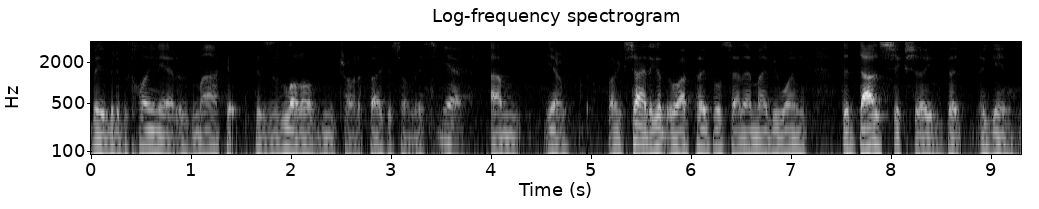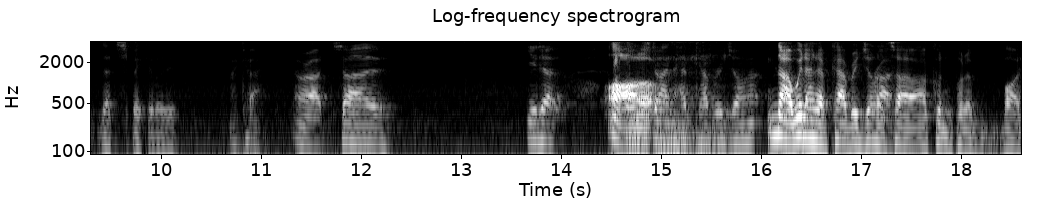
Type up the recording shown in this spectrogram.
be a bit of a clean out of the market because there's a lot of them trying to focus on this. Yeah. Um, you know, like you say, they've got the right people, so there may be one that does succeed, but again, that's speculative. Okay. All right. So you don't. Oh. you don't have coverage on it. No, we don't have coverage on Right. it, so I couldn't put a buy,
